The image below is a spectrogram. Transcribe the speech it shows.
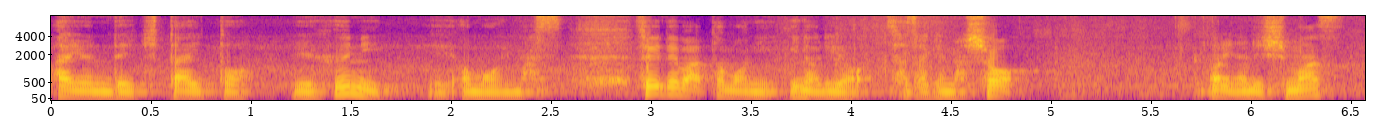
歩んでいきたいというふうに思います。それでは共に祈りを捧げましょう。お祈りします。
